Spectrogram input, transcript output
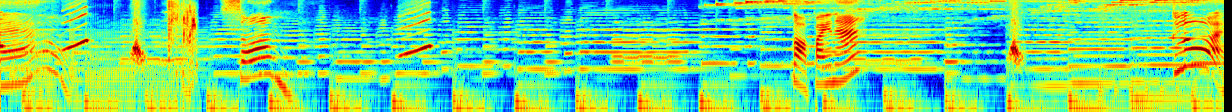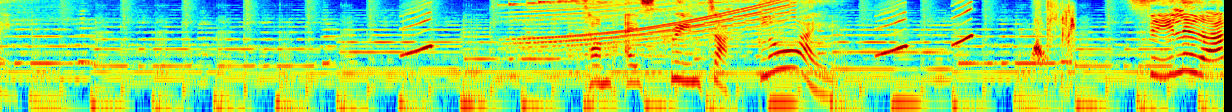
แล้ว ส้ม ต่อไปนะ กล้วยทำไอศครีมจากกล้วย สีเหลือง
